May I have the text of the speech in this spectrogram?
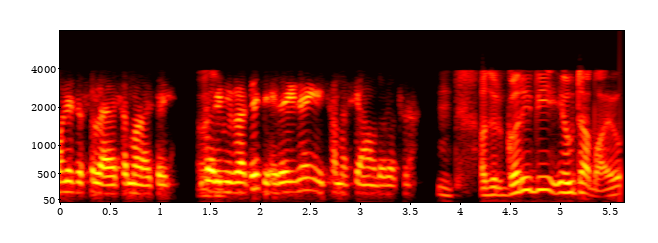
भने जस्तो लागेको छ मलाई चाहिँ। गरिबीमा चाहिँ धेरै नै समस्या आउँदो रहेछ हजुर गरिबी एउटा भयो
